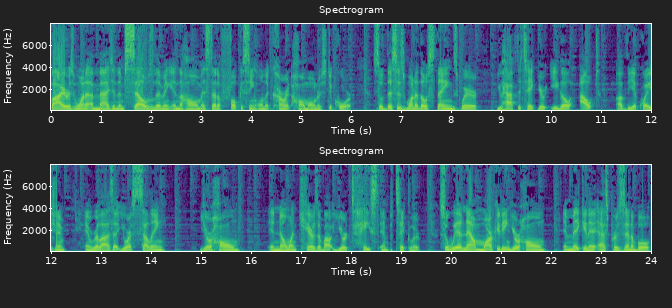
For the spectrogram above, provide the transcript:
Buyers want to imagine themselves living in the home instead of focusing on the current homeowner's decor. So, this is one of those things where you have to take your ego out of the equation and realize that you are selling your home and no one cares about your taste in particular. So we're now marketing your home and making it as presentable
